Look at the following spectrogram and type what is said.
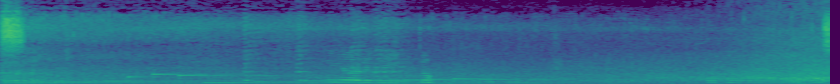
ng gas. Ano nangyari dito? Kaya pala nawala ng gas.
